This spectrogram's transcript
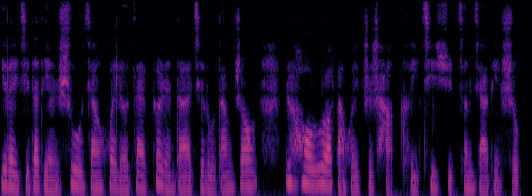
已累积的点数将会留在个人的记录当中。日后若返回职场，可以继续增加点数。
